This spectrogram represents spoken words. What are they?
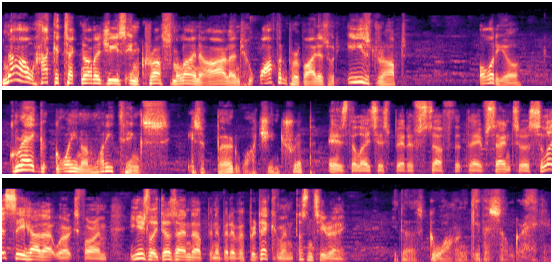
Now, Hackett Technologies in Crossmolina, Ireland, who often provide us with eavesdropped audio. Greg going on what he thinks is a birdwatching trip. Here's the latest bit of stuff that they've sent to us. So let's see how that works for him. He usually does end up in a bit of a predicament, doesn't he, Ray? He does. Go on, give us some, Greg.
